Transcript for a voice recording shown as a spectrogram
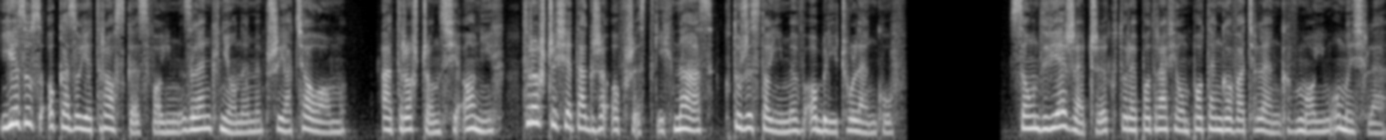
Jezus okazuje troskę swoim zlęknionym przyjaciołom. A troszcząc się o nich, troszczy się także o wszystkich nas, którzy stoimy w obliczu lęków. Są dwie rzeczy, które potrafią potęgować lęk w moim umyśle:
